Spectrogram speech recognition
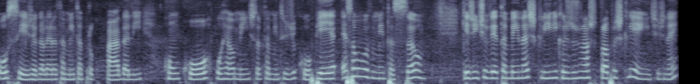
Ou seja, a galera também está preocupada ali com o corpo, realmente tratamento de corpo. E essa movimentação que a gente vê também nas clínicas dos nossos próprios clientes, né?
